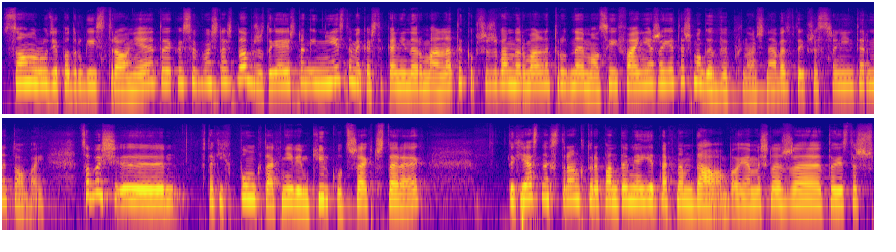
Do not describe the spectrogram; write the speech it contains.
są ludzie po drugiej stronie, to jakoś sobie pomyślasz, dobrze, to ja jeszcze nie jestem jakaś taka nienormalna, tylko przeżywam normalne, trudne emocje i fajnie, że je też mogę wypchnąć, nawet w tej przestrzeni internetowej. Co byś yy, w takich punktach, nie wiem, kilku, trzech, czterech, tych jasnych stron, które pandemia jednak nam dała, bo ja myślę, że to jest też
